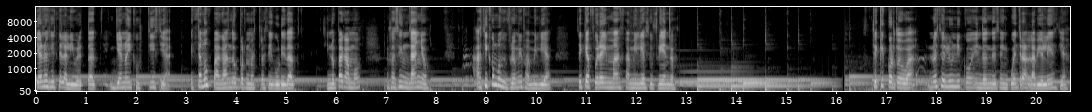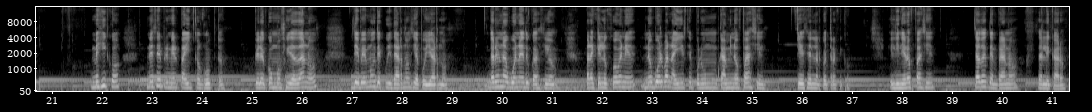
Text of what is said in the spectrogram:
ya no existe la libertad, ya no hay justicia. Estamos pagando por nuestra seguridad. Si no pagamos, nos hacen daño. Así como sufrió mi familia, sé que afuera hay más familias sufriendo. Sé que Córdoba no es el único en donde se encuentra la violencia. México no es el primer país corrupto, pero como ciudadanos debemos de cuidarnos y apoyarnos dar una buena educación para que los jóvenes no vuelvan a irse por un camino fácil, que es el narcotráfico. El dinero fácil, tarde o temprano, sale caro.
